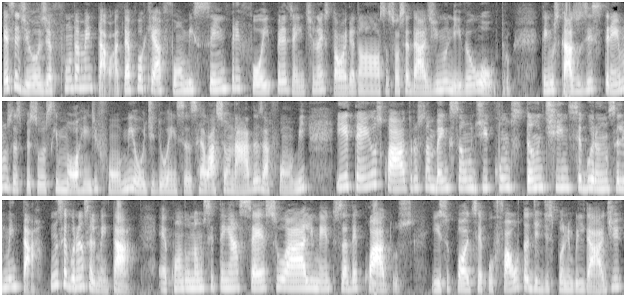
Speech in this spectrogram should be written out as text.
Esse de hoje é fundamental, até porque a fome sempre foi presente na história da nossa sociedade em um nível ou outro. Tem os casos extremos das pessoas que morrem de fome ou de doenças relacionadas à fome, e tem os quadros também que são de constante insegurança alimentar. Insegurança alimentar é quando não se tem acesso a alimentos adequados. Isso pode ser por falta de disponibilidade,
